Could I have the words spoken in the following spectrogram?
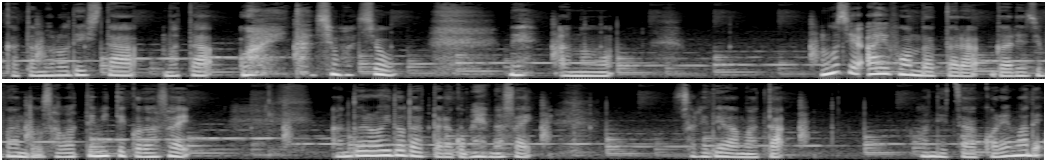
ガタマロでした。またお会いいたしましょう。ねあのもし iPhone だったら GarageBand を触ってみてください。Android だったらごめんなさい。それではまた。本日はこれまで。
